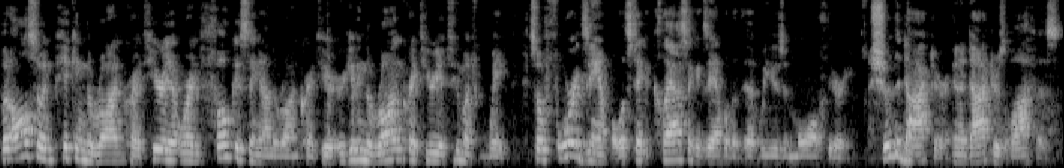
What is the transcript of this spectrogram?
but also in picking the wrong criteria or in focusing on the wrong criteria or giving the wrong criteria too much weight. So, for example, let's take a classic example that, that we use in moral theory. Should the doctor in a doctor's office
